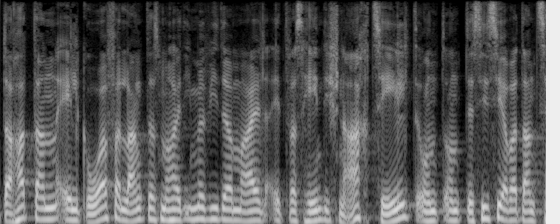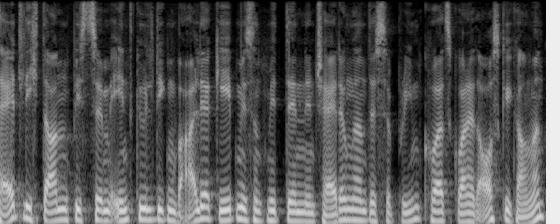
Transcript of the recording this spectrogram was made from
da hat dann El Gore verlangt, dass man halt immer wieder mal etwas händisch nachzählt und, und das ist ja aber dann zeitlich dann bis zum endgültigen Wahlergebnis und mit den Entscheidungen des Supreme Courts gar nicht ausgegangen.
